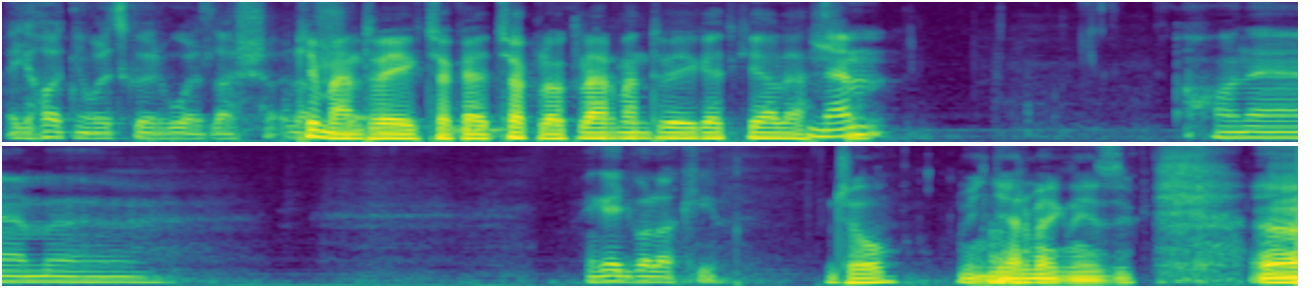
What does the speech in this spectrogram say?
egy 6-8 kör volt lassan. Ki ment végig? Csak, egy, csak Leclerc ment végig egy kiállás? Nem, hanem ö, még egy valaki. Joe? Mindjárt megnézzük. Ö,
